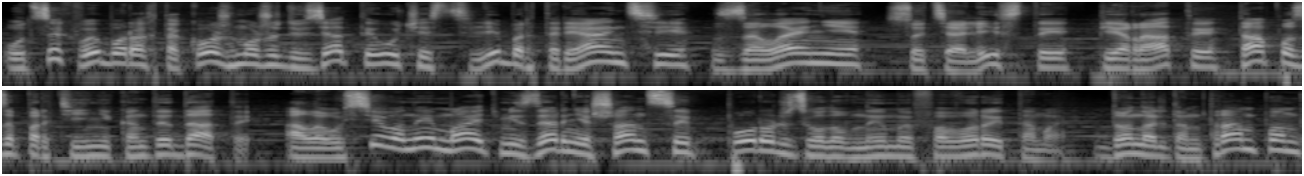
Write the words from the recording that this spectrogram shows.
У цих виборах також можуть взяти участь лібертаріанці, зелені, соціалісти, пірати та позапартійні кандидати. Але усі вони мають мізерні шанси поруч з головними фаворитами Дональдом Трампом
